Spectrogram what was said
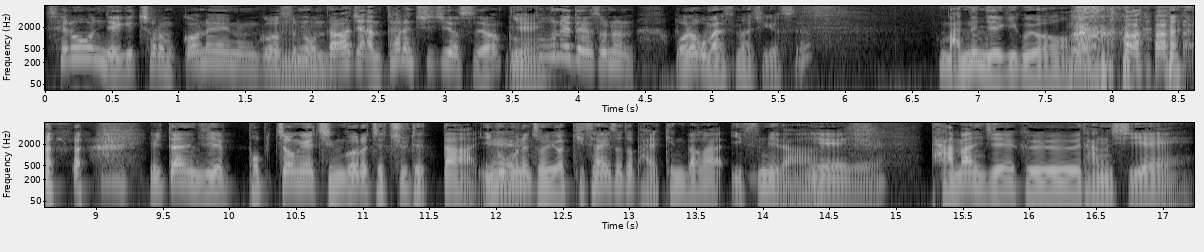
새로운 얘기처럼 꺼내는 것은 음. 온당하지 않다는 취지였어요. 그 예. 부분에 대해서는 뭐라고 말씀하시겠어요? 맞는 얘기고요. 네. 일단 이제 법정에 증거로 제출됐다. 이 예. 부분은 저희가 기사에서도 밝힌 바가 있습니다. 예, 예. 다만 이제 그 당시에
